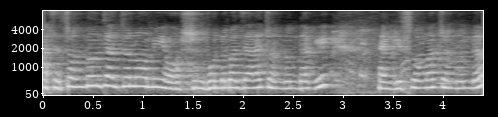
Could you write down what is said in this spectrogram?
আচ্ছা চন্দন চার জন্য আমি অসংখ্য ধন্যবাদ জানাই চন্দন দাকে thank you so much Chandan da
